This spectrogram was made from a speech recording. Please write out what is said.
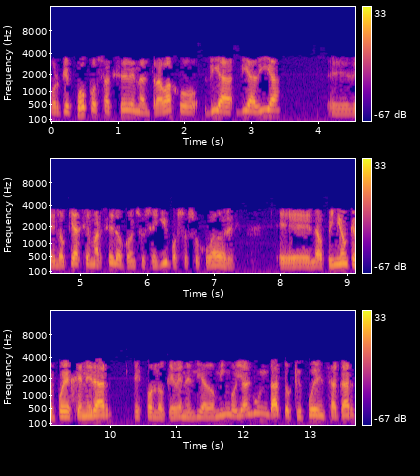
porque pocos acceden al trabajo día día a día eh, de lo que hace Marcelo con sus equipos o sus jugadores. Eh, la opinión que puede generar es por lo que ven el día domingo y algún dato que pueden sacar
